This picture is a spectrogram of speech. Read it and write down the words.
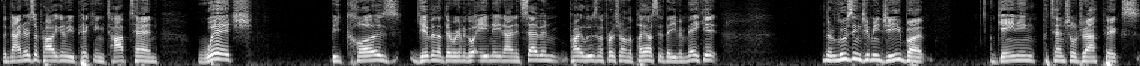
The Niners are probably going to be picking top 10, which because given that they were going to go 8 and 8, 9 and 7, probably losing the first round of the playoffs if they even make it. They're losing Jimmy G, but gaining potential draft picks,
